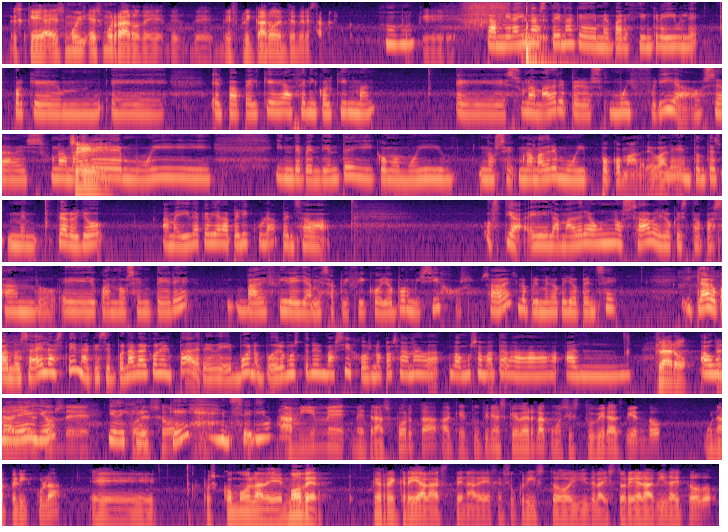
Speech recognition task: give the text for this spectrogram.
Es que es muy, es muy raro de, de- de- de explicar o de entender esta película. Porque También hay una escena que me pareció increíble porque mm, eh, el papel que hace Nicole Kidman eh, es una madre, pero es muy fría. O sea, es una madre muy independiente y como muy, no sé, una madre muy poco madre, ¿vale? Entonces, claro, yo a medida que veía la película pensaba, hostia, eh, la madre aún no sabe lo que está pasando. Eh, cuando se entere, va a decir ella, me sacrifico yo por mis hijos, ¿sabes? Lo primero que yo pensé. Y claro, cuando sale la escena que se pone a hablar con el padre de, bueno, podremos tener más hijos, no pasa nada, vamos a matar a, al, claro, a uno de ellos, yo dije, ¿qué? ¿En serio? A mí me, me, transporta a que tú tienes que verla como si estuvieras viendo una película, eh, pues como la de Mother, que recrea la escena de Jesucristo y de la historia de la vida y todo.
